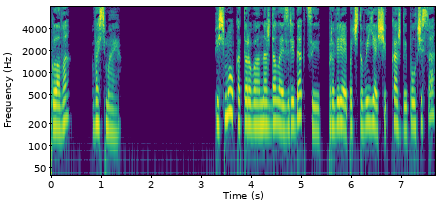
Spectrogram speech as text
Глава восьмая. Письмо, которого она ждала из редакции, проверяя почтовый ящик каждые полчаса,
